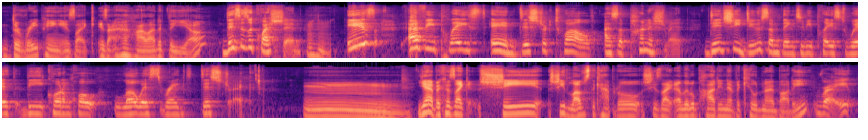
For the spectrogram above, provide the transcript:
the reaping is like, is that her highlight of the year? This is a question: mm-hmm. Is Effie placed in District 12 as a punishment? Did she do something to be placed with the quote unquote lowest ranked district? Mm. Yeah, because like she she loves the Capitol. She's like a little party never killed nobody. Right.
